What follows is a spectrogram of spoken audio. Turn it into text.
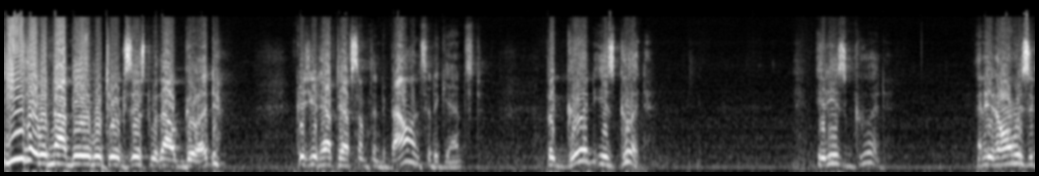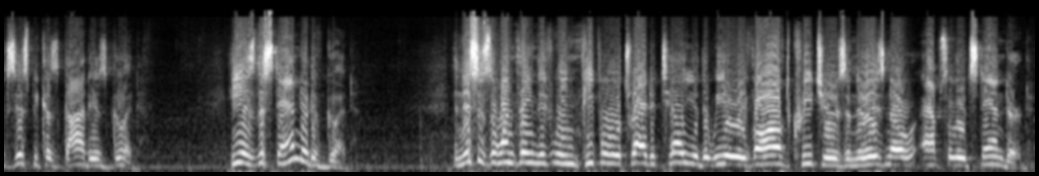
evil would not be able to exist without good, because you'd have to have something to balance it against. But good is good. It is good. And it always exists because God is good. He is the standard of good. And this is the one thing that when people will try to tell you that we are evolved creatures and there is no absolute standard.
